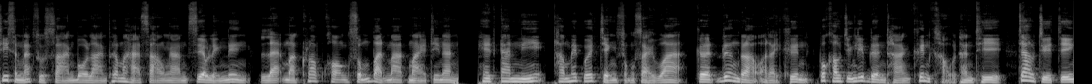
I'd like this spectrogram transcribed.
ที่สำนักสุสานโบราณเพื่อมาหาสาวงามเซียวเหลิงหนึ่งและมาครอบครองสมบัติมากมายที่นั่นเหตุการณ์นี้ทำให้กวยเจ๋งสงสัยว่าเกิดเรื่องราวอะไรขึ้น พวกเขาจึงรีบเดินทางขึ้นเขาทันที เจ้าจือจริง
